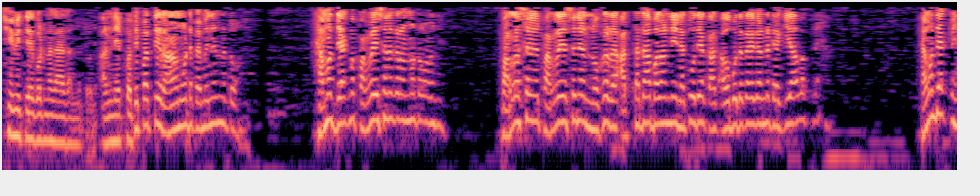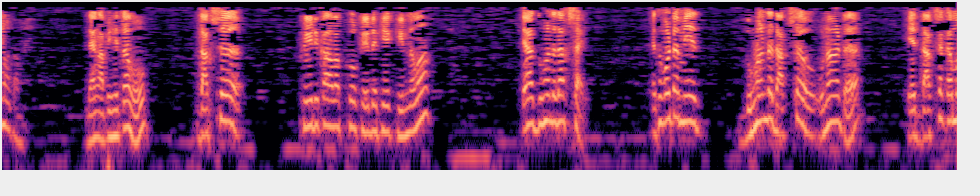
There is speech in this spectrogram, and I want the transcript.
ජීවිතය ගොඩනගා ගන්නට ඕනේ. අන්නේ ප්‍රතිපත්ති රාමුවට පැමිණෙන්නට ඕනේ. හැම දෙයක්ම පරිශ්‍රණ කරන්නට ඕනේ. පරිශ්‍රණ පරිශ්‍රණ නොකර අත්දා බලන්නේ නැතුව දෙයක් අවබෝධ කරගන්නට හැකියාවක් නැහැ. හැම දෙයක්ම එහෙම තමයි. දැන් අපි හිතමු දක්ෂ ක්‍රීඩිකාවක් හෝ ක්‍රීඩකයෙක් ඉන්නවා. එයා දුහඬ දක්ෂයි. එතකොට මේ දුහඬ දක්ෂ වුණාට ඒ දක්ෂකම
